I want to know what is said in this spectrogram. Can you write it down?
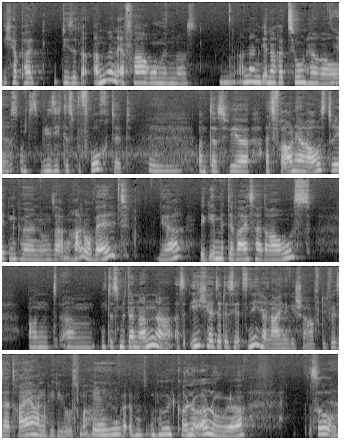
ich habe halt diese anderen Erfahrungen aus einer anderen Generation heraus ja. und wie sich das befruchtet. Mhm. Und dass wir als Frauen heraustreten können und sagen, hallo Welt, ja, wir gehen mit der Weisheit raus und, ähm, das miteinander. Also ich hätte das jetzt nicht alleine geschafft. Ich will seit drei Jahren Videos machen. Mhm. Keine Ahnung, ja. So. Ja.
